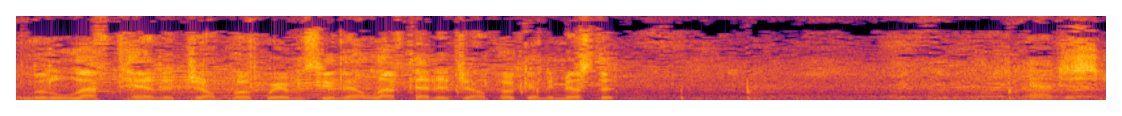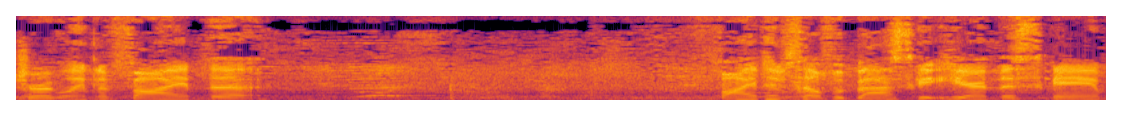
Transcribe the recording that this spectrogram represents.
A little left-handed jump hook. We haven't seen that left-handed jump hook, and he missed it. Yeah, just struggling to find the find himself a basket here in this game.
